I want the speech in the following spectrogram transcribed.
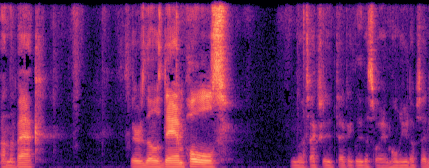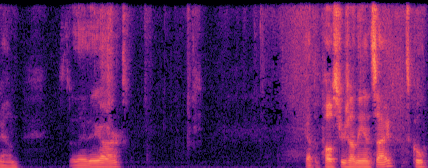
on the back. There's those damn poles. No, it's actually technically this way. I'm holding it upside down. So there they are. Got the posters on the inside. It's cool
